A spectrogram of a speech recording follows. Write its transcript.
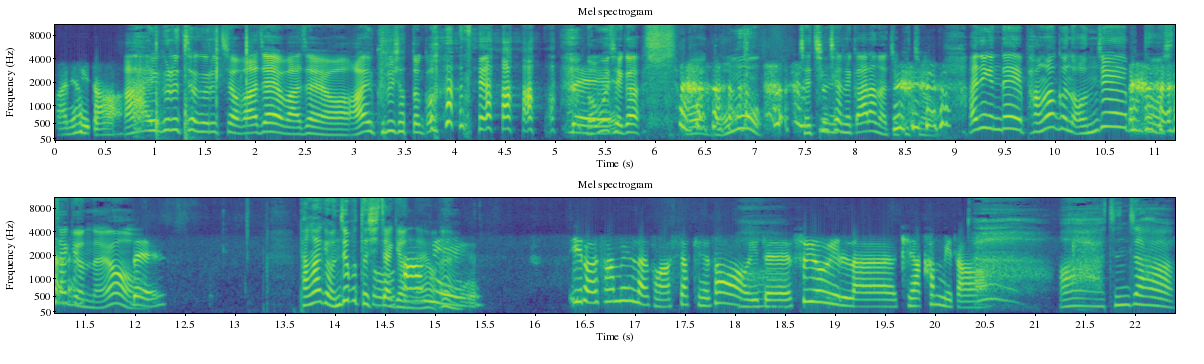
많이 합니다. 아이, 그렇죠, 그렇죠. 맞아요, 맞아요. 아이, 그러셨던 것 같아요. 네. 너무 제가, 어, 너무 제 칭찬을 네. 깔아놨죠, 그렇죠. 아니, 근데 방학은 언제부터 시작이었나요? 네. 방학이 언제부터 시작이었나요? 3일, 네. 1월 3일 날 방학 시작해서 아. 이제 수요일 날 개학합니다. 아, 진짜.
